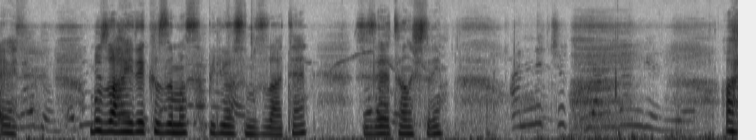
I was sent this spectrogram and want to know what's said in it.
Evet. Bu Zahide kızımız biliyorsunuz zaten. Sizlere tanıştırayım. Anne çık yandan geliyor. Ay.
